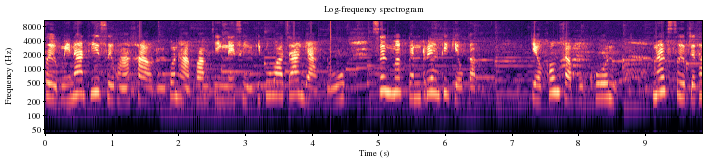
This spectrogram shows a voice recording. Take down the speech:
สืบมีหน้าที่สืบหาข่าวหรือค้นหาความจริงในสิ่งที่ผู้ว่าจ้างอยากรู้ ซึ่งมักเป็นเรื่องที่เกี่ยวกับเกี่ยวข้องกับบุคคล นักสืบจะท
